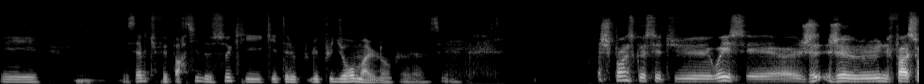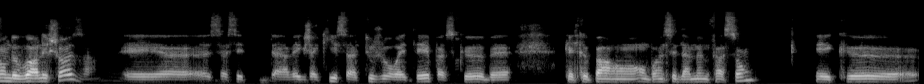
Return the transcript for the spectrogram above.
Et, et Seb, tu fais partie de ceux qui, étaient le, les plus durs au mal. Donc, euh, Je pense que c'est oui, euh, une façon de voir les choses. Et euh, ça, avec Jackie, ça a toujours été parce que ben, quelque part, on, on pensait de la même façon et que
